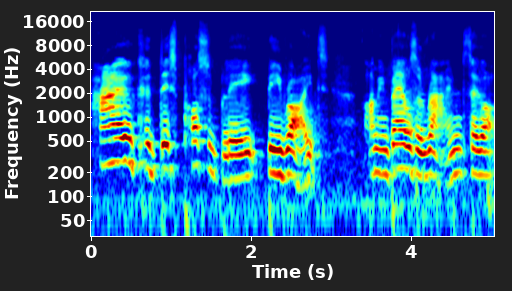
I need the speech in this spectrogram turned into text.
how could this possibly be right? I mean, bales are round, so uh,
